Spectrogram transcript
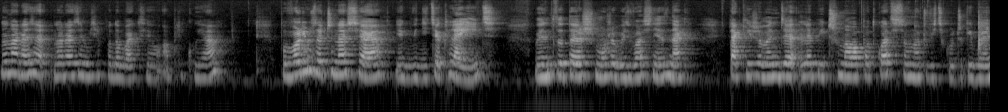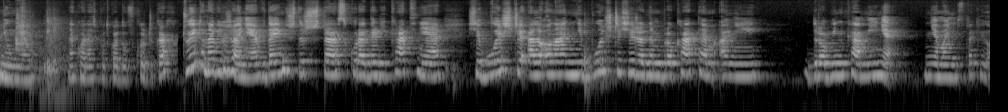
No na razie, na razie mi się podoba, jak się ją aplikuje. Powoli już zaczyna się, jak widzicie, kleić, więc to też może być właśnie znak taki, że będzie lepiej trzymała podkład. Ściągnę oczywiście kolczyki, bo ja nie umiem nakładać podkładów w kolczykach. Czuję to nawilżenie. Wydaje mi się, że też ta skóra delikatnie się błyszczy, ale ona nie błyszczy się żadnym brokatem ani drobinkami. Nie, nie ma nic takiego.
